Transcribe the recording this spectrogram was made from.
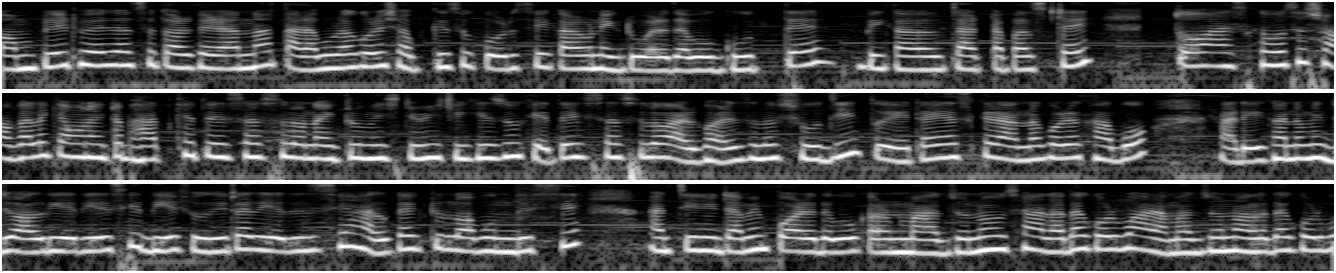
কমপ্লিট হয়ে যাচ্ছে তরকারি রান্না, তাড়াহুড়া করে সব কিছু করছি, কারণ একটু পরে যাব ঘুরতে, বিকাল চারটা পাঁচটায়। তো আজকে হচ্ছে সকালে কেমন একটা ভাত খেতে ইচ্ছা ছিল না, একটু মিষ্টি মিষ্টি কিছু খেতে ইচ্ছা ছিল, আর ঘরে ছিল সুজি, তো এটাই আজকে রান্না করে খাব। আর এখানে আমি জল দিয়ে দিয়েছি, দিয়ে সুজিটা দিয়ে দিয়েছি, হালকা একটু লবণ দিচ্ছি, আর চিনিটা আমি পরে দেবো, কারণ মার জন্য হচ্ছে আলাদা করব আর আমার জন্য আলাদা করব।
